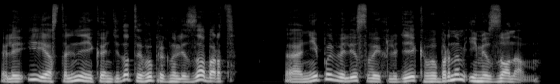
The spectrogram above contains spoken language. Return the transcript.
Ли и остальные кандидаты выпрыгнули за борт, они повели своих людей к выбранным ими зонам.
